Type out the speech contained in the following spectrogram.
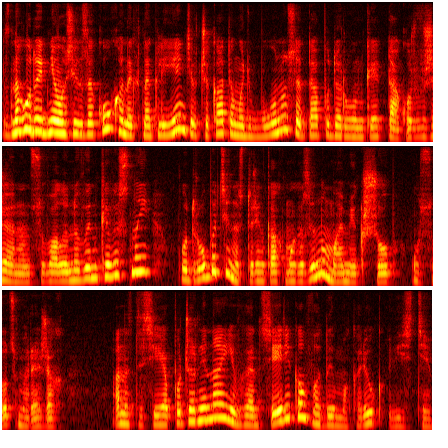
З нагоди Дня усіх закоханих на клієнтів чекатимуть бонуси та подарунки. Також вже анонсували новинки весни. Подробиці на сторінках магазину Мамік Шоп у соцмережах. Анастасія Почерніна, Євген Серіков, Вадим Макарюк, Вісті.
